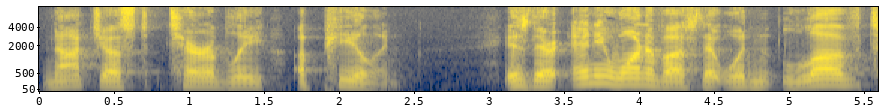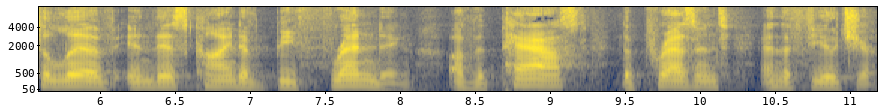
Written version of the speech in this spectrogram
not just terribly appealing. Is there any one of us that wouldn't love to live in this kind of befriending of the past, the present, and the future?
